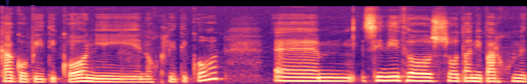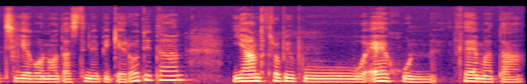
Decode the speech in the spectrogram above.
κακοποιητικών ή ενοχλητικών. Ε, συνήθως όταν υπάρχουν έτσι γεγονότα στην επικαιρότητα, οι άνθρωποι που έχουν θέματα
